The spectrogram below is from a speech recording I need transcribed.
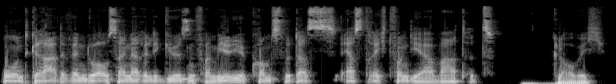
Und gerade wenn du aus einer religiösen Familie kommst, wird das erst recht von dir erwartet, glaube ich.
